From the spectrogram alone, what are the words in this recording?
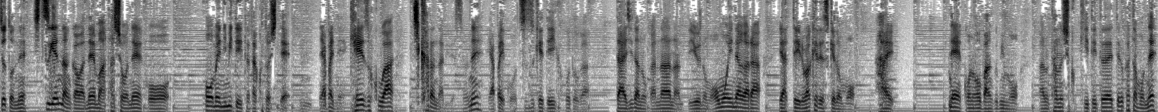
ちょっとね、失言なんかはね、まあ多少ね、こう、多めに見ていただくとして、うん、やっぱりね、継続は力なりですよね。やっぱりこう続けていくことが大事なのかななんていうのも思いながらやっているわけですけども、はい。ね、この番組も、あの、楽しく聞いていただいている方もね、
